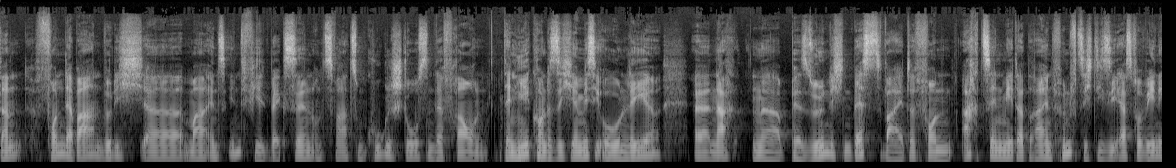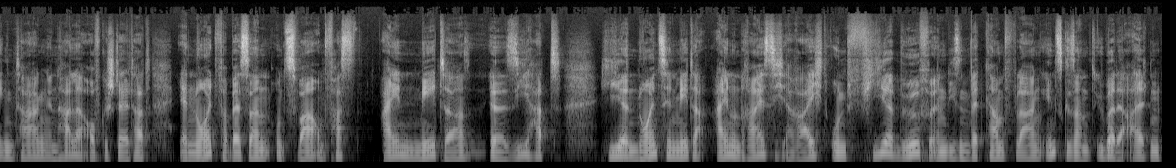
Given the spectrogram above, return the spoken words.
Dann von der Bahn würde ich äh, mal ins Infield wechseln und zwar zum Kugelstoßen der Frauen. Denn hier konnte sich hier Missy Ogunleye äh, nach einer persönlichen Bestweite von 18,53 Meter, die sie erst vor wenigen Tagen in Halle aufgestellt hat, erneut verbessern und zwar um fast ein Meter. Äh, sie hat hier 19,31 Meter erreicht und vier Würfe in diesem Wettkampf lagen insgesamt über der alten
